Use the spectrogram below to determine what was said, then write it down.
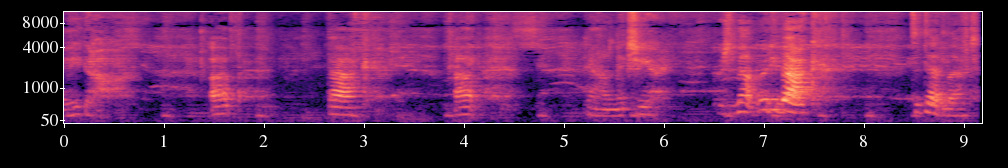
There you go. Up, back, up, down. Make sure you're pushing that booty back to deadlift.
